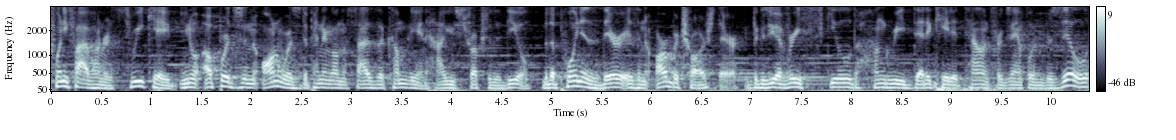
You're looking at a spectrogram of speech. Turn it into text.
2500 3k you know upwards and onwards depending on the size of the company and how you structure the deal. But the point is there is an arbitrage there because you have very skilled hungry dedicated talent. For example in brazil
